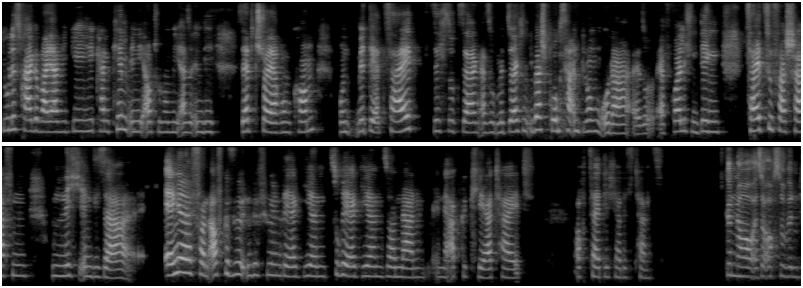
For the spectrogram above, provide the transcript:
Julis Frage war ja, wie, wie kann Kim in die Autonomie, also in die Selbststeuerung kommen und mit der Zeit sich sozusagen, also mit solchen Übersprungshandlungen oder also erfreulichen Dingen Zeit zu verschaffen, um nicht in dieser Enge von aufgewühlten Gefühlen reagieren, zu reagieren, sondern in der Abgeklärtheit auch zeitlicher Distanz. Genau, also auch so, wenn,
